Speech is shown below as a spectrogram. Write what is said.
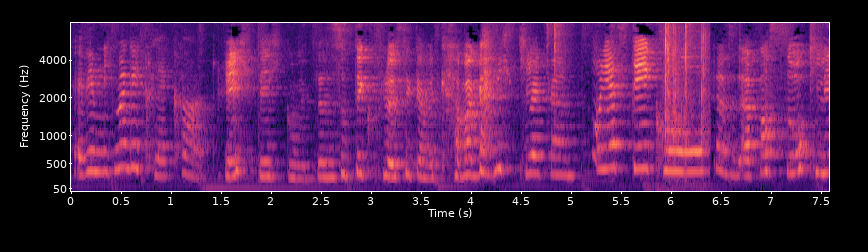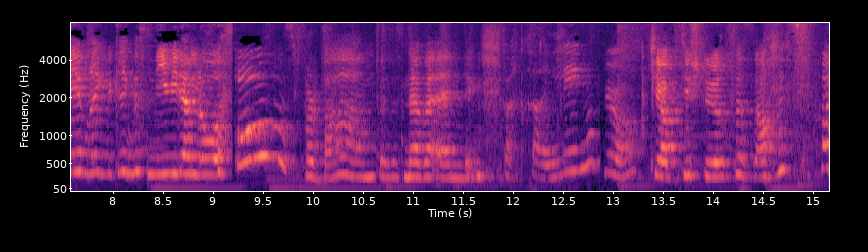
Hey, wir haben nicht mal gekleckert. Richtig gut. Das ist so dickflüssig, damit kann man gar nicht kleckern. Und jetzt Deko. Das ist einfach so klebrig, wir kriegen das nie wieder los. Oh, ist voll warm. Das ist never ending. Einfach reinlegen. Ja, ich glaube, die Schnüre versauen es voll.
